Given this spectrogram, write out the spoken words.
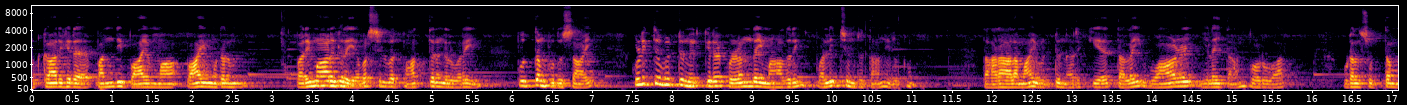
உட்காருகிற பந்தி பாயுமா பாய் முதல் பரிமாறுகிற எவர் சில்வர் பாத்திரங்கள் வரை புத்தம் புதுசாய் குளித்துவிட்டு நிற்கிற குழந்தை மாதிரி பளிச்சென்று தான் இருக்கும். தாராளமாய் விட்டு நறுக்கிய தலை வாழை இலை தான் போடுவார். உடல் சுத்தம்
